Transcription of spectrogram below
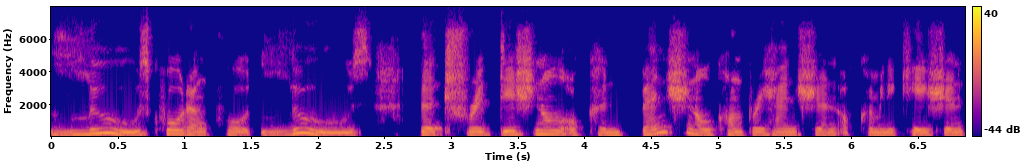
lose quote unquote lose the traditional or conventional comprehension of communication.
